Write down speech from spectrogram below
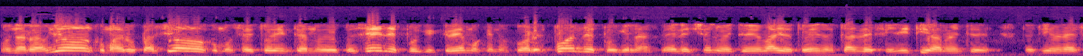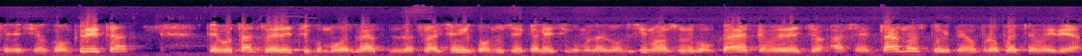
una reunión como agrupación, como sector interno de OPCN, porque creemos que nos corresponde, porque las elecciones del 29 de mayo todavía no están definitivamente, no tienen una definición concreta. Tenemos tanto derecho como la, fracción que conduce el y como la conducimos nosotros con CAE, tenemos derecho a sentarnos porque tenemos propuesta y una idea.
